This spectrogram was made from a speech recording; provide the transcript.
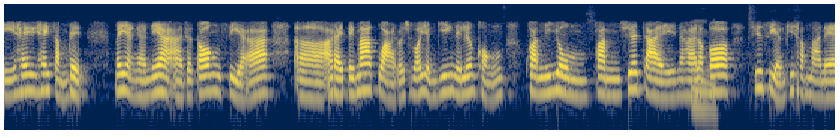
นี้ให้ให้สำเร็จ ไม่อย่างนั้นเนี่ยอาจจะต้องเสียเอ่ออะไรไปมากกว่า โดยเฉพาะอย่างยิ่งในเรื่องของความนิยมความเชื่อใจนะคะอืมแล้วก็ชื่อเสียงที่ทำมาในอ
